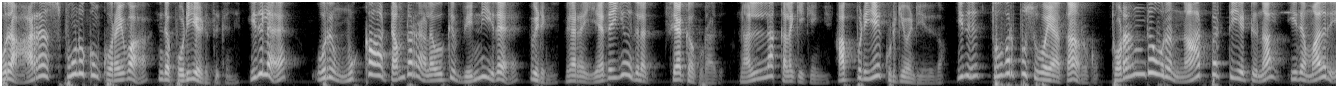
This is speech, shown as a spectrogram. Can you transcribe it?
ஒரு அரை ஸ்பூனுக்கும் குறைவாக இந்த பொடியை எடுத்துக்கோங்க. இதில் ஒரு முக்கா டம்ளர் அளவுக்கு வெந்நீரை விடுங்க. வேற எதையும் இதில் சேர்க்கக்கூடாது. நல்லா கலக்கிக்கிங்க. அப்படியே குடிக்க வேண்டியது தான் இது துவர்ப்பு சுவையாக தான் இருக்கும். தொடர்ந்து ஒரு நாற்பத்தி எட்டு நாள் இதை மாதிரி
